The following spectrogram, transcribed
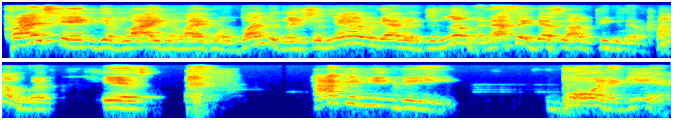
Christ came to give life and life more abundantly. So now we got a dilemma. And I think that's a lot of people that have a problem with is how can you be born again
